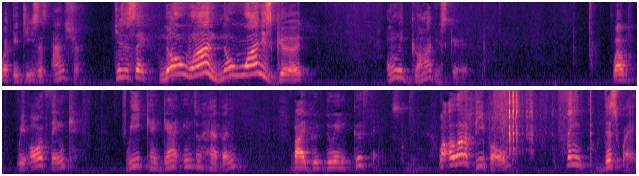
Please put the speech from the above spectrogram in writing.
what did Jesus answer? Jesus said, No one, no one is good. Only God is good. Well, we all think we can get into heaven by good, doing good things. Well, a lot of people think this way.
